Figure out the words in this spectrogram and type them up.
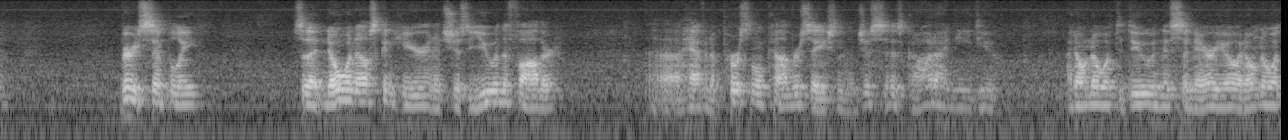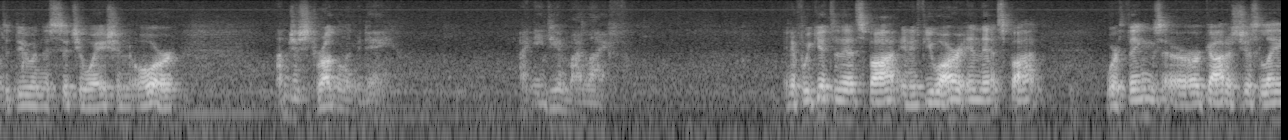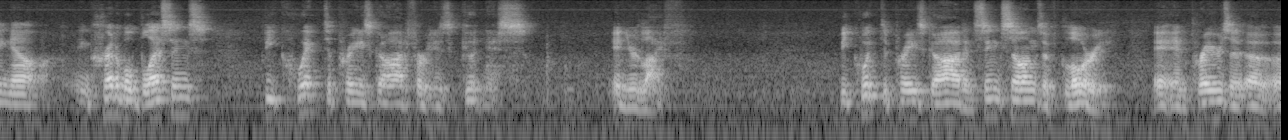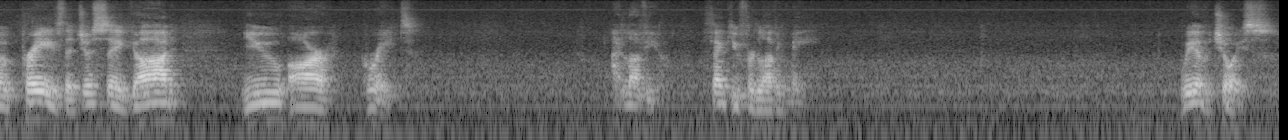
very simply so that no one else can hear and it's just you and the Father uh, having a personal conversation that just says, God, I need you. I don't know what to do in this scenario. I don't know what to do in this situation. Or I'm just struggling today. I need you in my life. And if we get to that spot, and if you are in that spot where things are, God is just laying out incredible blessings, be quick to praise God for His goodness in your life. Be quick to praise God and sing songs of glory and prayers of, of praise that just say, God, you are great. I love you. Thank you for loving me. We have a choice,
